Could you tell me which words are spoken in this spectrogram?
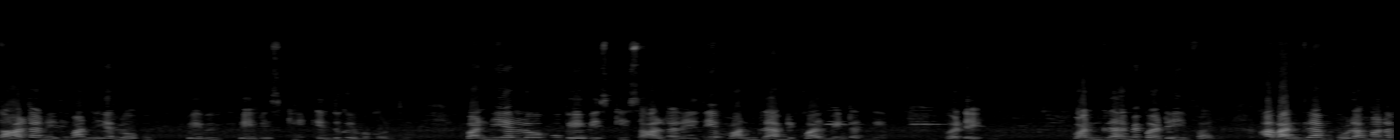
సాల్ట్ అనేది వన్ ఇయర్ లోపు బేబీ బేబీస్కి ఎందుకు ఇవ్వకూడదు? వన్ ఇయర్ లోపు బేబీస్కి సాల్ట్ అనేది వన్ గ్రామ్ రిక్వైర్మెంట్ అండి పర్ డే వన్ గ్రామే పర్ డే ఇవ్వాలి. ఆ వన్ గ్రామ్ కూడా మనం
